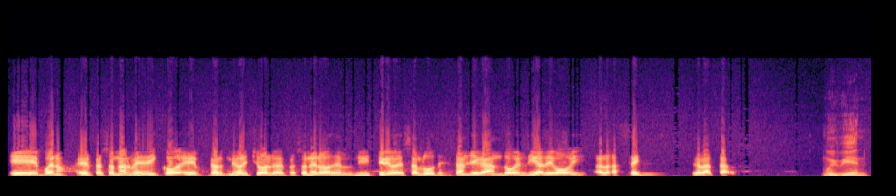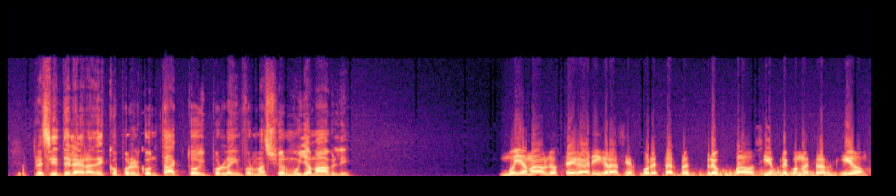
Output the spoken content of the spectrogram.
Eh, bueno, el personal médico, eh, mejor dicho, los personeros del Ministerio de Salud están llegando el día de hoy a las 6 de la tarde. Muy bien. Presidente, le agradezco por el contacto y por la información, muy amable. Muy amable a usted, Gary, gracias por estar preocupado siempre con nuestra región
